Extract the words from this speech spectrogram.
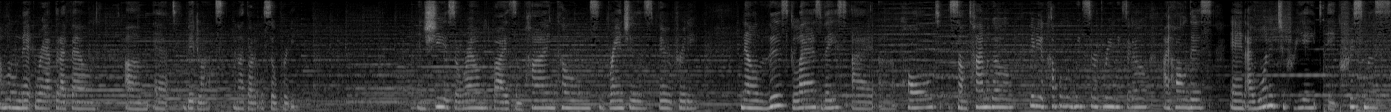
a little neck wrap that I found um, at Big Lots, and I thought it was so pretty and she is surrounded by some pine cones, branches, very pretty. Now this glass vase I uh, hauled some time ago, maybe a couple of weeks or three weeks ago. I hauled this and I wanted to create a Christmas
